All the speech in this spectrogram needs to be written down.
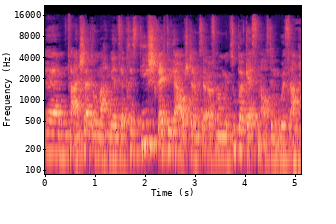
ähm, Veranstaltungen machen werden, sehr prestigeträchtige Ausstellungseröffnungen mit super Gästen aus den USA.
